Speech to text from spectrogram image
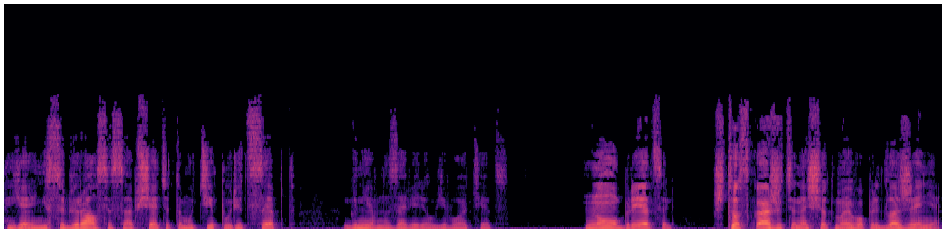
«Я и не собирался сообщать этому типу рецепт», — гневно заверил его отец. «Ну, Брецель, что скажете насчет моего предложения?»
